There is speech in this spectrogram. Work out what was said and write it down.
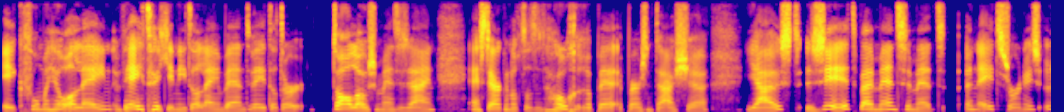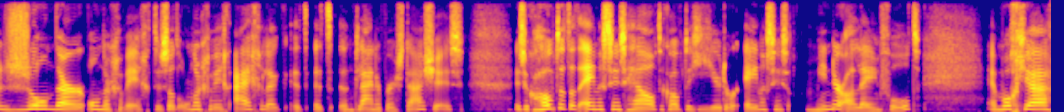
ik voel me heel alleen, weet dat je niet alleen bent. Weet dat er talloze mensen zijn. En sterker nog, dat het hogere percentage juist zit bij mensen met een eetstoornis zonder ondergewicht. Dus dat ondergewicht eigenlijk het, het een kleiner percentage is. Dus ik hoop dat dat enigszins helpt. Ik hoop dat je hierdoor enigszins minder alleen voelt. En mocht je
